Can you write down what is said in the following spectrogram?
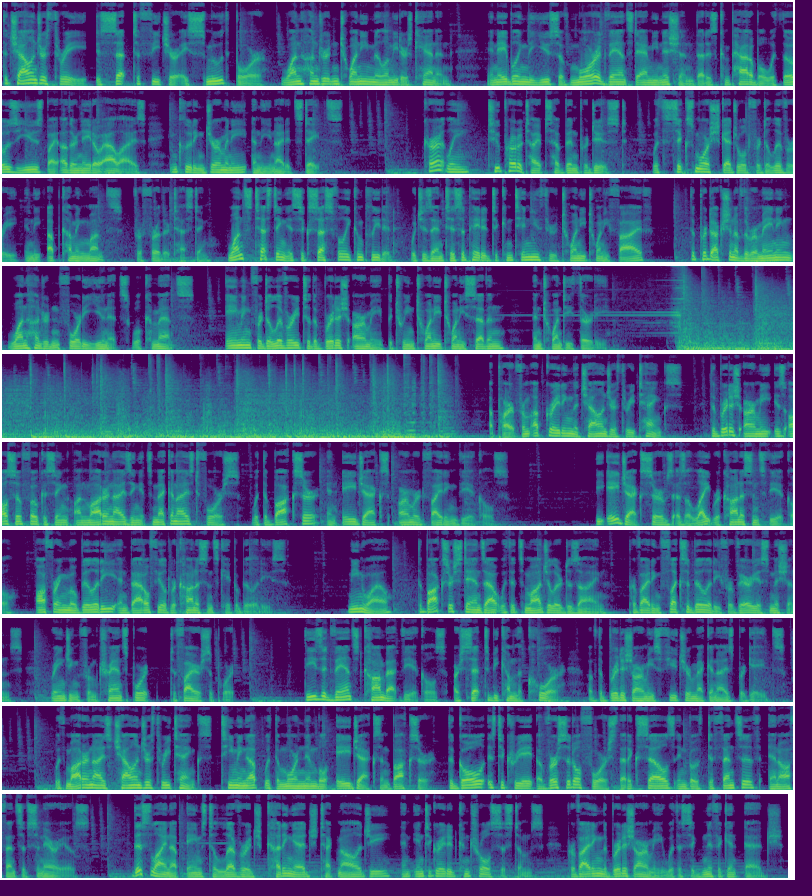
The Challenger 3 is set to feature a smooth-bore 120mm cannon, enabling the use of more advanced ammunition that is compatible with those used by other NATO allies, including Germany and the United States. Currently, two prototypes have been produced, with six more scheduled for delivery in the upcoming months for further testing. Once testing is successfully completed, which is anticipated to continue through 2025, the production of the remaining 140 units will commence, aiming for delivery to the British Army between 2027 and 2030. Apart from upgrading the Challenger 3 tanks, the British Army is also focusing on modernizing its mechanized force with the Boxer and Ajax armored fighting vehicles. The Ajax serves as a light reconnaissance vehicle, offering mobility and battlefield reconnaissance capabilities. Meanwhile, the Boxer stands out with its modular design, providing flexibility for various missions, ranging from transport to fire support. These advanced combat vehicles are set to become the core of the British Army's future mechanized brigades. With modernized Challenger 3 tanks teaming up with the more nimble Ajax and Boxer, the goal is to create a versatile force that excels in both defensive and offensive scenarios. This lineup aims to leverage cutting-edge technology and integrated control systems, providing the British Army with a significant edge.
